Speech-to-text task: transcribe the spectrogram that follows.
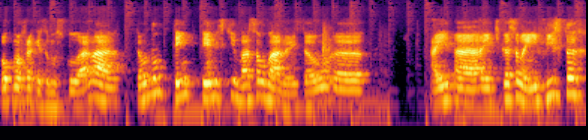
ou com uma fraqueza muscular lá. Então não tem tênis que vá salvar, né? Então ah, a, a, a indicação é invista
